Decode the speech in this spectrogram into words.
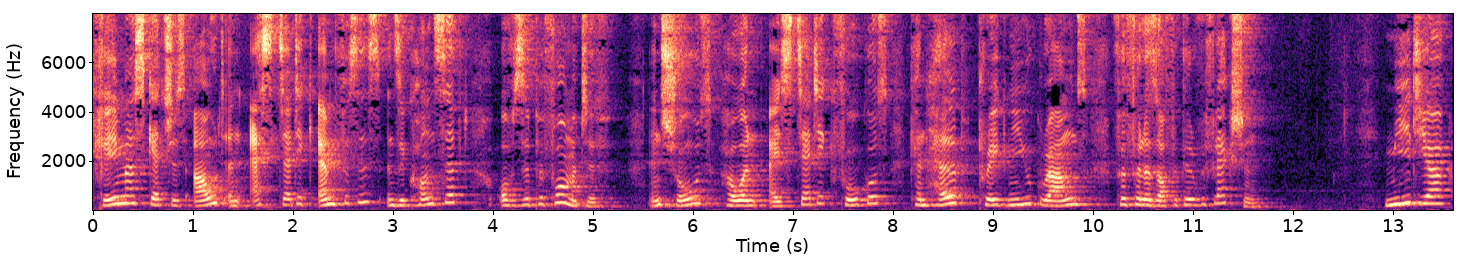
Krämer sketches out an aesthetic emphasis in the concept of the performative and shows how an aesthetic focus can help break new grounds for philosophical reflection. Media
